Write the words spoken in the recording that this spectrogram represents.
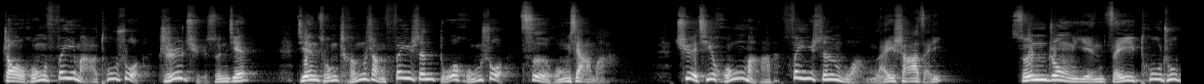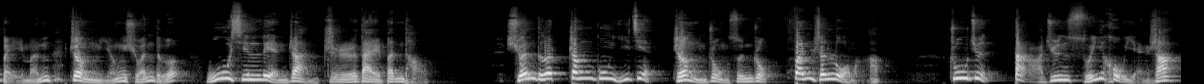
赵弘飞马突硕，直取孙坚。坚从城上飞身夺红硕，刺红下马，却骑红马飞身往来杀贼。孙仲引贼突出北门，正迎玄德，无心恋战，只待奔逃。玄德张弓一箭，正中孙仲，翻身落马。朱俊大军随后掩杀。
